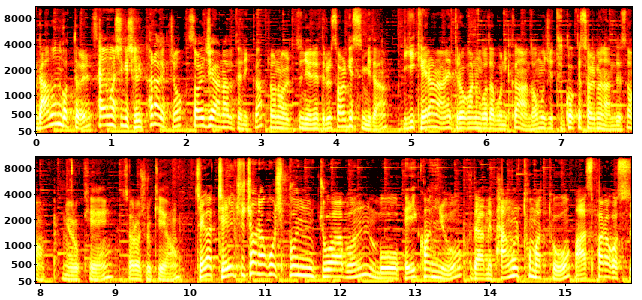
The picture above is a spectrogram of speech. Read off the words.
남은 것들 사용하시는 게 제일 편하겠죠? 썰지 않아도 되니까. 저는 어쨌든 얘네들을 썰겠습니다. 이게 계란 안에 들어가는 거다 보니까 너무 이제 두껍게 썰면 안 돼서 이렇게 썰어 줄게요 제가 제일 추천하고 싶은 조합은 뭐 베이컨류 그 다음에 방울토마토 아스파라거스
